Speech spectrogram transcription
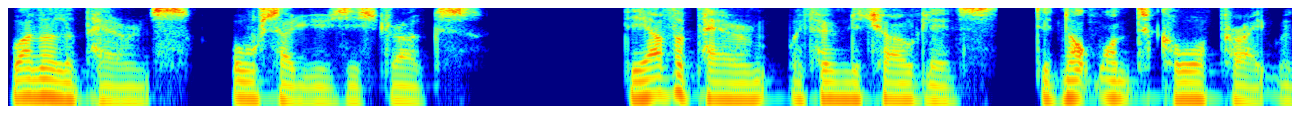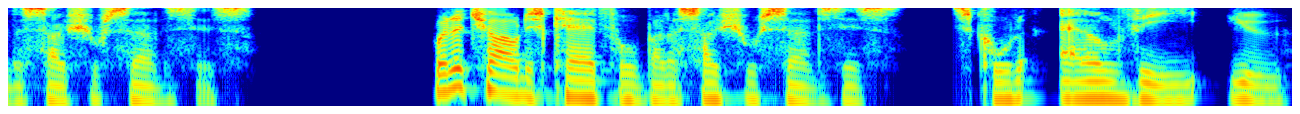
One of the parents also uses drugs. The other parent with whom the child lives did not want to cooperate with the social services. When a child is cared for by the social services, it's called LVU.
